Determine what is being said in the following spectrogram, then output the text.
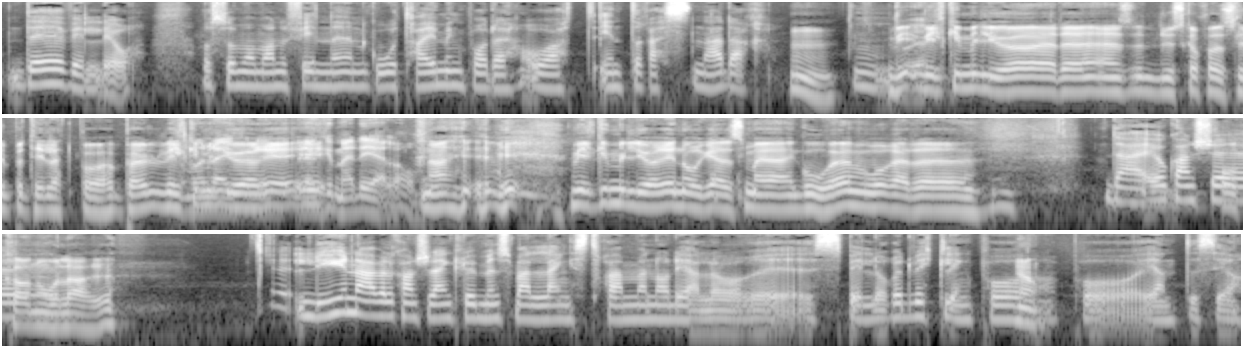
det vil det jo. Og så må man finne en god timing på det, og at interessen er der. Mm. Mm. Hvilke miljøer er det altså, Du skal få slippe til etterpå, Paul. Hvilke miljøer, i, nei, hvilke miljøer i Norge er det som er gode? Hvor er det, det er jo kanskje, folk har noe å lære? Lyn er vel kanskje den klubben som er lengst fremme når det gjelder eh, spillerutvikling på, ja. på jentesida.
